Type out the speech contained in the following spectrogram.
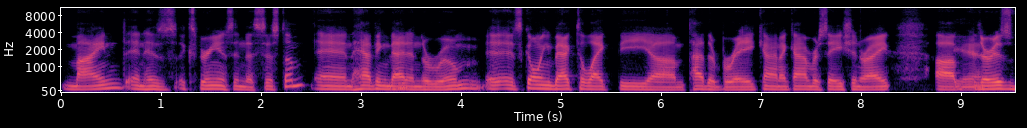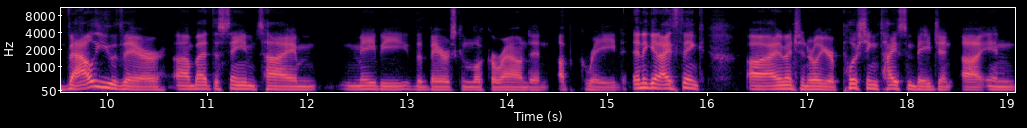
mind and his experience in the system and having that mm-hmm. in the room. It's going back to like the um, Tyler Bray kind of conversation, right? Uh, yeah. There is value there, um, but at the same time, maybe the Bears can look around and upgrade. And again, I think uh, I mentioned earlier, pushing Tyson Bagent uh, in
